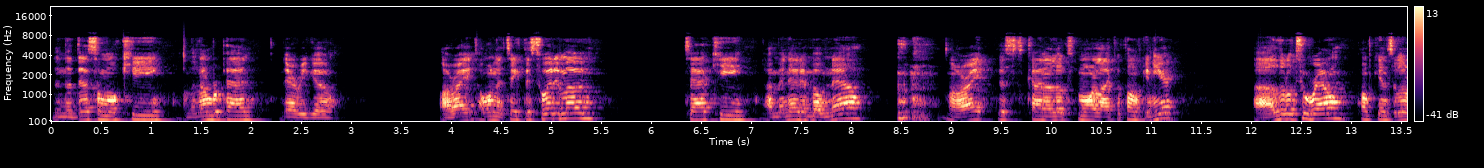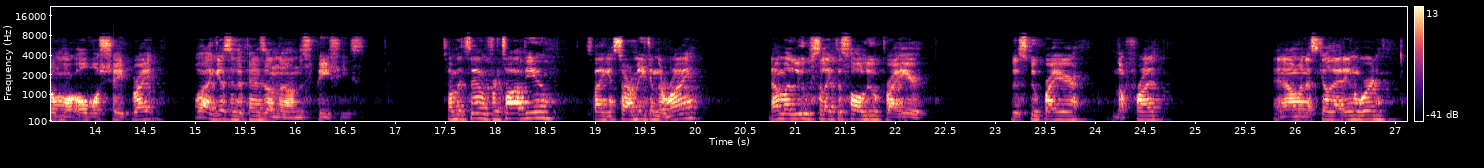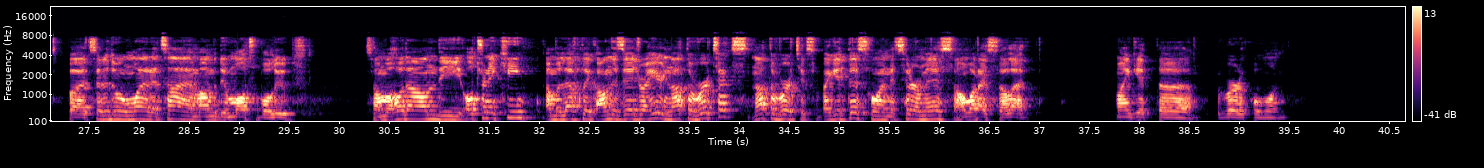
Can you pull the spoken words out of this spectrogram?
then the decimal key on the number pad. There we go. All right, I want to take this to edit mode. Tab key, I'm in edit mode now. All right, this kind of looks more like a pumpkin here. Uh, a little too round. Pumpkin's a little more oval shaped, right? Well, I guess it depends on the, on the species. So I'm at 7 for top view, so I can start making the rhyme. Now I'm to loop select this whole loop right here. This loop right here in the front and I'm to scale that inward. But instead of doing one at a time, I'm to do multiple loops. So I'm to hold down the alternate key. I'm to left click on this edge right here, not the vertex, not the vertex. If I get this one, it's hit or miss on what I select. Might get the vertical one.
